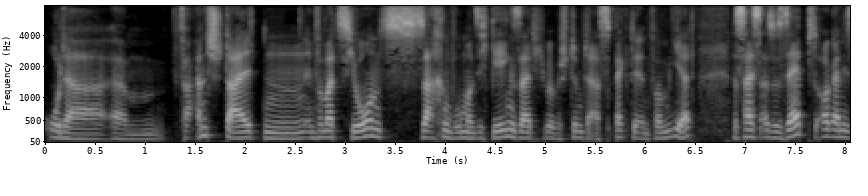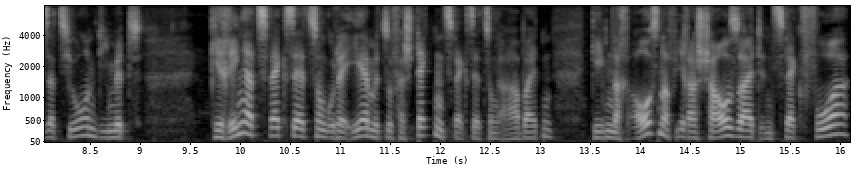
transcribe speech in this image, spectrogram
oder ähm, veranstalten Informationssachen, wo man sich gegenseitig über bestimmte Aspekte informiert. Das heißt also, selbst Organisationen, die mit geringer Zwecksetzung oder eher mit so versteckten Zwecksetzungen arbeiten, geben nach außen auf ihrer Schauseite einen Zweck vor,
